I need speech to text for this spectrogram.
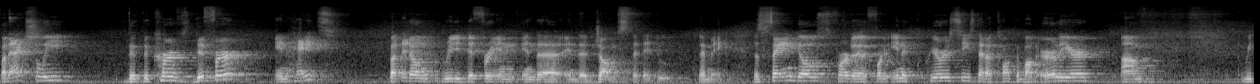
But actually, the, the curves differ in height, but they don't really differ in, in, the, in the jumps that they do they make. The same goes for the, for the inaccuracies that I talked about earlier. Um, we,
